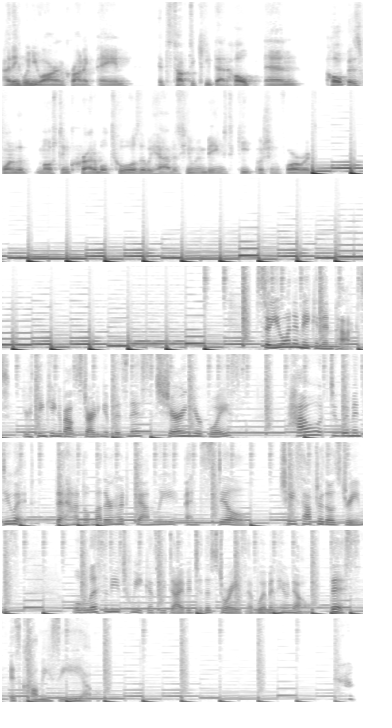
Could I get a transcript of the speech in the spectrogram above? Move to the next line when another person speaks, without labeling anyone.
I think when you are in chronic pain, it's tough to keep that hope. And hope is one of the most incredible tools that we have as human beings to keep pushing forward.
So, you want to make an impact. You're thinking about starting a business, sharing your voice. How do women do it that handle motherhood, family, and still chase after those dreams? Well, listen each week as we dive into the stories of women who know. This is Call Me CEO.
